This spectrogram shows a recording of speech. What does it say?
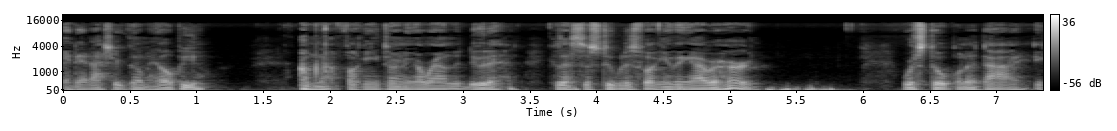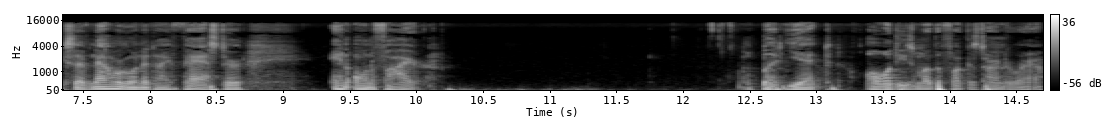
and that I should come help you, I'm not fucking turning around to do that because that's the stupidest fucking thing I ever heard. We're still gonna die, except now we're gonna die faster and on fire. But yet, all these motherfuckers turned around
